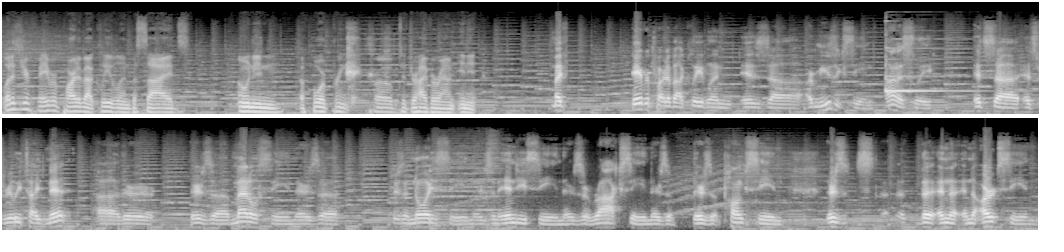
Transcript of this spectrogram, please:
what is your favorite part about Cleveland besides owning a Ford Pink Probe to drive around in it? My favorite part about Cleveland is uh, our music scene. Honestly, it's uh, it's really tight knit. Uh, there, there's a metal scene. There's a there's a noise scene. There's an indie scene. There's a rock scene. There's a there's a punk scene. There's uh, the and the and the art scene.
